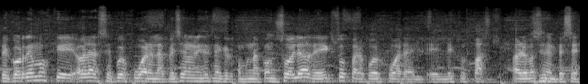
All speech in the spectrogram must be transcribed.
Recordemos que ahora se puede jugar en la PC, no necesitas que comprar una consola de Xbox para poder jugar el, el Xbox Pass. Ahora lo pasas en PC.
